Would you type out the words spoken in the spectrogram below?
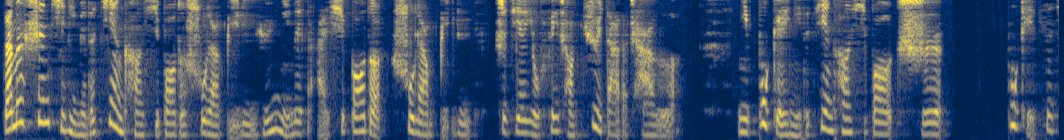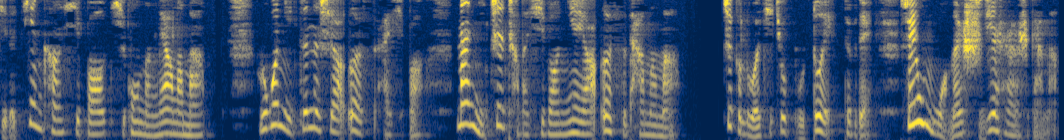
咱们身体里面的健康细胞的数量比例与你那个癌细胞的数量比率之间有非常巨大的差额。你不给你的健康细胞吃，不给自己的健康细胞提供能量了吗？如果你真的是要饿死癌细胞，那你正常的细胞你也要饿死它们吗？这个逻辑就不对，对不对？所以我们实际上是干嘛呢？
